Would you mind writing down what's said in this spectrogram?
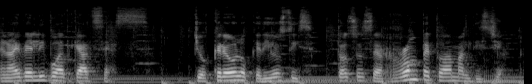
And I believe what God says. Yo creo lo que Dios dice. Entonces se rompe toda maldición.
